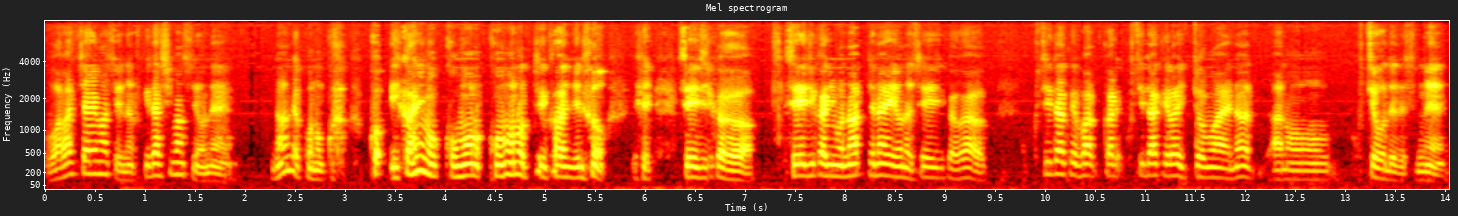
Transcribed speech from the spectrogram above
笑っちゃいますよね、吹き出しますよね。なんでこの、こいかにも小物、小物っていう感じの 政治家が、政治家にもなってないような政治家が、口だけばっかり、口だけは一丁前な、あの、口調でですね、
